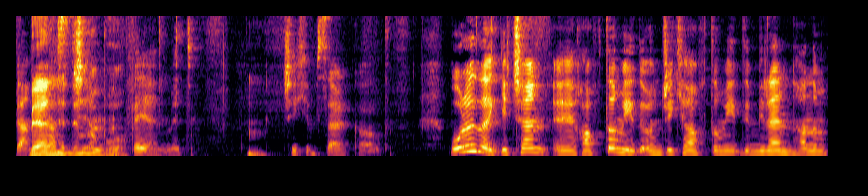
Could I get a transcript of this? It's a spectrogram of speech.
Ben Beğenmedin mi bu? Beğenmedim. Çekimser kaldım. Bu arada geçen e, hafta mıydı, önceki hafta mıydı Miren Hanım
